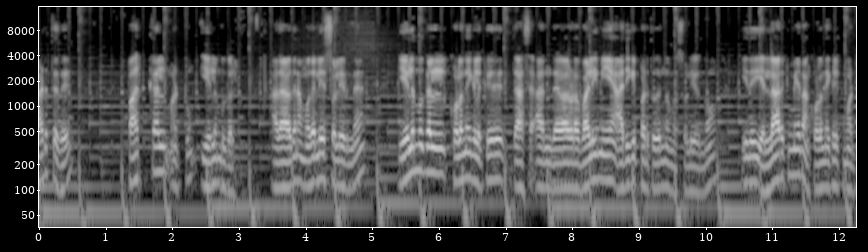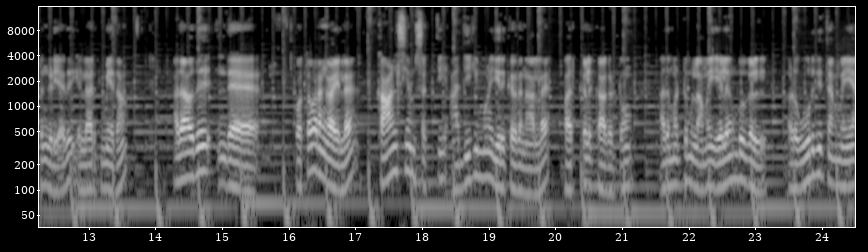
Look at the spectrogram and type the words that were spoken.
அடுத்தது பற்கள் மற்றும் எலும்புகள். அதாவது நான் முதல்லே சொல்லியிருந்தேன் எலும்புகள் குழந்தைகளுக்கு தச அந்த அதோட வலிமையை அதிகப்படுத்துதுன்னு நம்ம சொல்லியிருந்தோம். இது எல்லாருக்குமே தான். குழந்தைகளுக்கு மட்டும் கிடையாது எல்லாருக்குமே தான். அதாவது இந்த கொத்தவரங்காயில் கால்சியம் சக்தி அதிகமாக இருக்கிறதுனால பற்களுக்காகட்டும் அது மட்டும் இல்லாமல் எலும்புகள் அதோட உறுதித்தன்மையை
